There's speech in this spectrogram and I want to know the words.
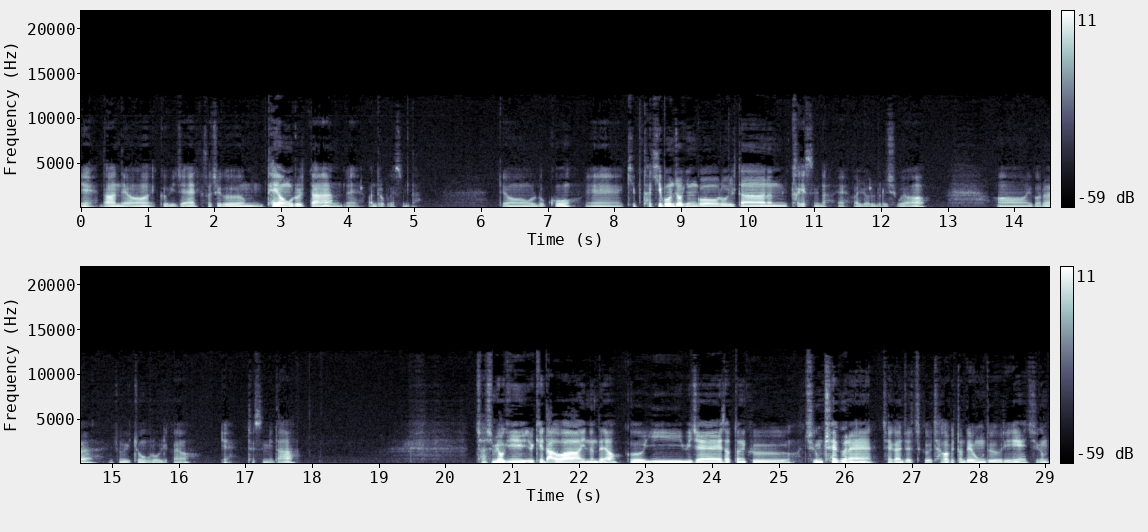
예, 나왔네요. 그 위젯. 그래서 지금 대형으로 일단 예, 만들어 보겠습니다. 대형으로 놓고 예, 기, 다 기본적인 거로 일단은 가겠습니다. 예, 완료를 누르시고요. 어, 이거를 좀 위쪽으로 올릴까요? 예, 됐습니다. 자, 지금 여기 이렇게 나와 있는데요. 그, 이 위젯 어떤 그, 지금 최근에 제가 이제 그 작업했던 내용들이 지금,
